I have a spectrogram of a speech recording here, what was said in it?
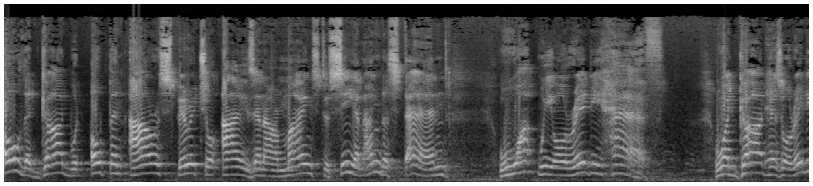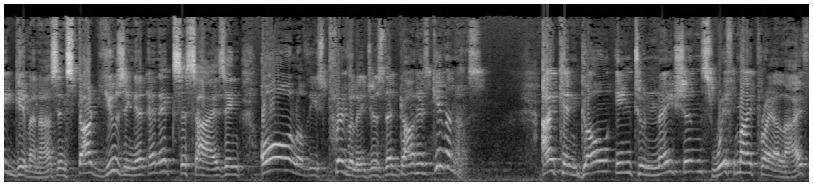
Oh, that God would open our spiritual eyes and our minds to see and understand what we already have, what God has already given us, and start using it and exercising all of these privileges that God has given us. I can go into nations with my prayer life.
